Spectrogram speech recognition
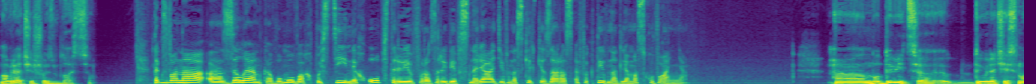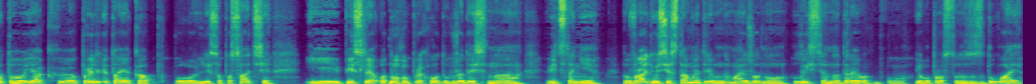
навряд чи щось вдасться. Так звана е, зеленка в умовах постійних обстрілів, розривів снарядів, наскільки зараз ефективна для маскування? Е, Ну, дивіться, дивлячись на те, як е, прилітає кап по лісопосадці, і після одного приходу вже десь на відстані в радіусі 100 метрів немає жодного листя на деревах, бо його просто здуває.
